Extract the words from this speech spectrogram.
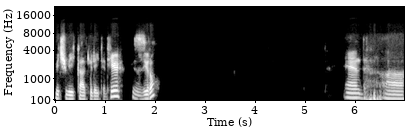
which we calculated here is zero. And uh,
